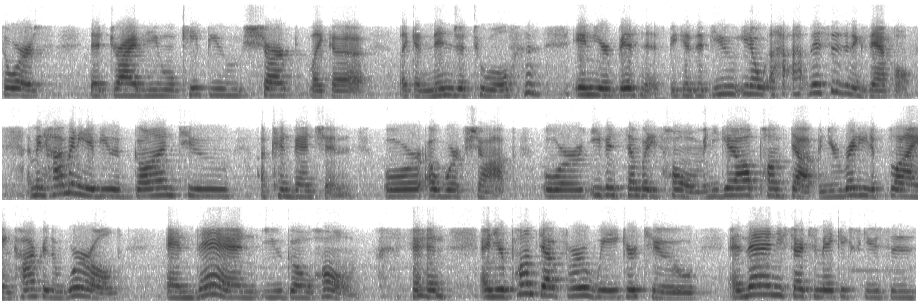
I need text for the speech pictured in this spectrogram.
source that drives you will keep you sharp like a like a ninja tool in your business. Because if you you know this is an example. I mean how many of you have gone to a convention or a workshop or even somebody's home and you get all pumped up and you're ready to fly and conquer the world and then you go home and and you're pumped up for a week or two and then you start to make excuses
